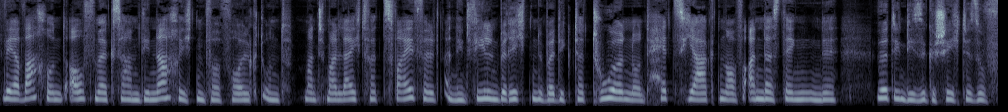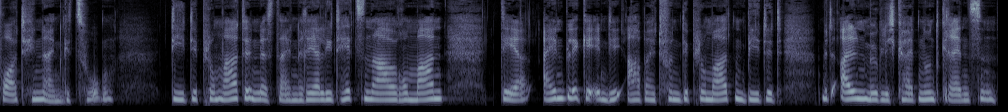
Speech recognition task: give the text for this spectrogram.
Wer wach und aufmerksam die Nachrichten verfolgt und manchmal leicht verzweifelt an den vielen Berichten über Diktaturen und Hetzjagden auf Andersdenkende, wird in diese Geschichte sofort hineingezogen. Die Diplomatin ist ein realitätsnaher Roman, der Einblicke in die Arbeit von Diplomaten bietet, mit allen Möglichkeiten und Grenzen.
